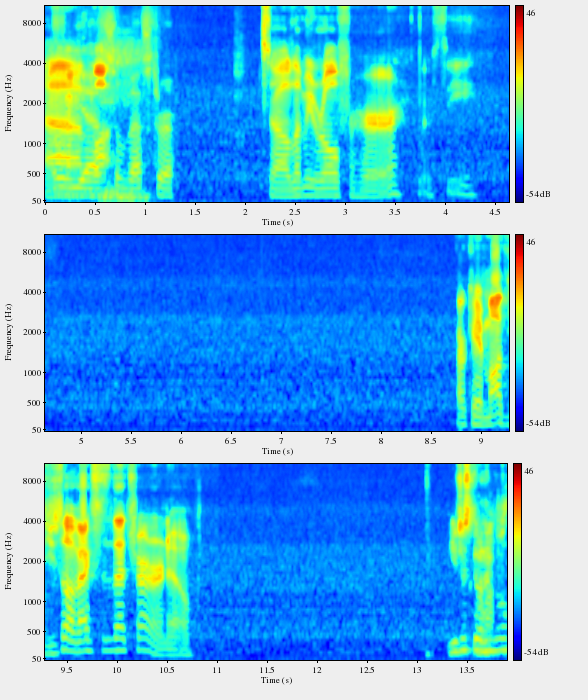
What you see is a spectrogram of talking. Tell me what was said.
oh Uh, yeah, Mo- Sylvestra. So let me roll for her. Let's see. Okay, Moth, do you still have access to that chart or no? You just go ahead and roll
